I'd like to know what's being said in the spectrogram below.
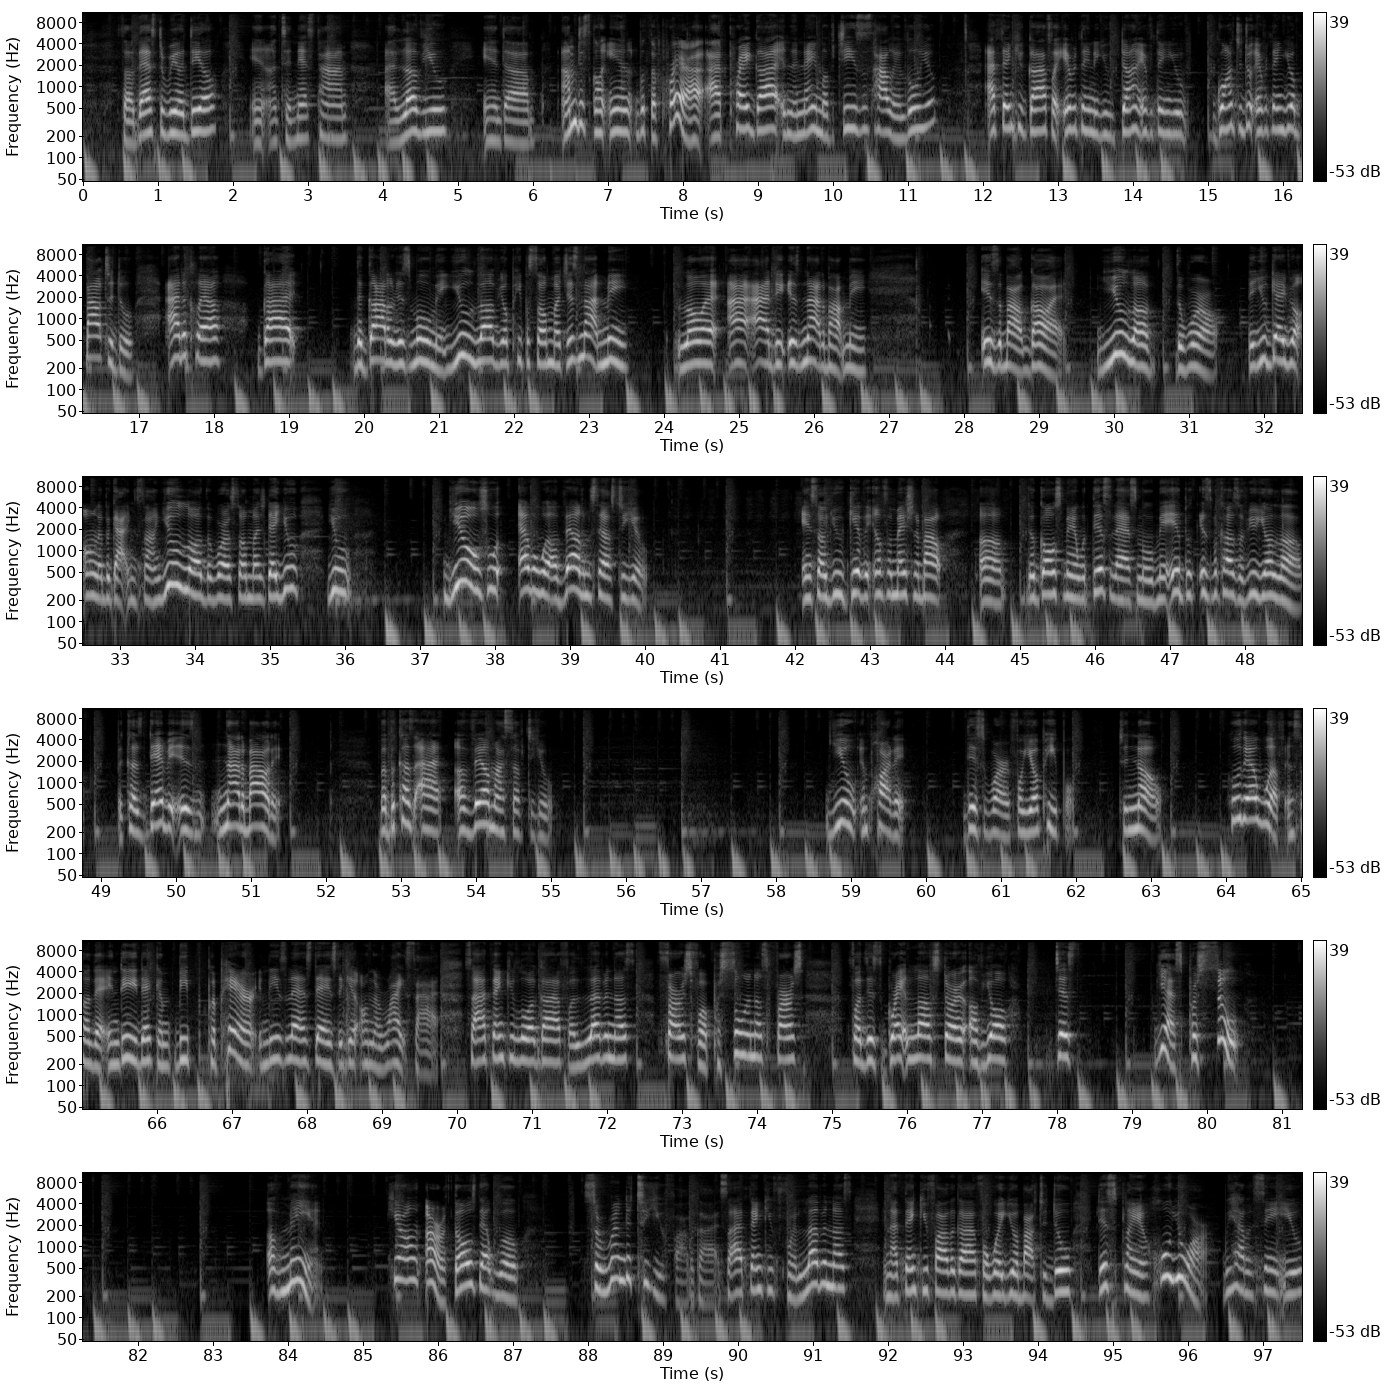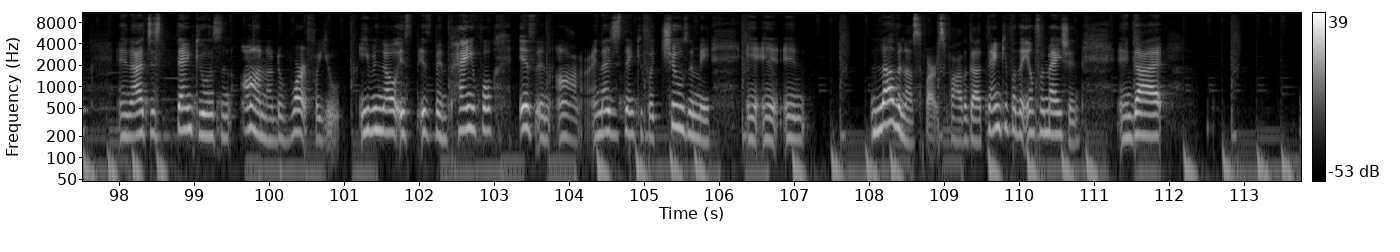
So that's the real deal. And until next time, I love you, and um, I'm just going to end with a prayer. I, pray, God, in the name of Jesus. Hallelujah. I thank you, God, for everything that you've done, everything you're going to do, everything you're about to do. I declare, God, the God of this movement, you love your people so much. It's not me, Lord. I, I, it's not about me. It's about God. You love the world that you gave your only begotten son. You love the world so much that you you use whoever will avail themselves to you. And so you give the information about uh, the ghost man with this last movement. It, it's because of you, your love. Because Debbie is not about it. But because I avail myself to you, you imparted this word for your people to know who they're with, and so that indeed they can be prepared in these last days to get on the right side. So I thank you, Lord God, for loving us first, for pursuing us first, for this great love story of your just, yes, pursuit of man here on earth, those that will surrender to you, Father God. So I thank you for loving us, and I thank you, Father God, for what you're about to do, displaying who you are. We haven't seen you, and I just thank you. It's an honor to work for you. Even though it's it's been painful, it's an honor. And I just thank you for choosing me and, and, and loving us first, Father God. Thank you for the information. And God,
